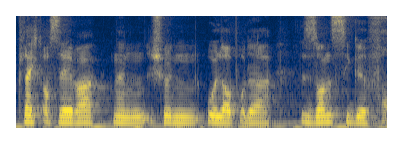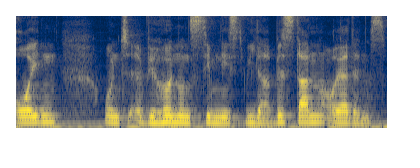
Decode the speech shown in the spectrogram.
Vielleicht auch selber einen schönen Urlaub oder sonstige Freuden. Und wir hören uns demnächst wieder. Bis dann, euer Dennis.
